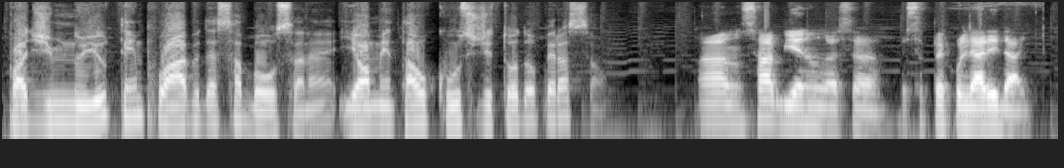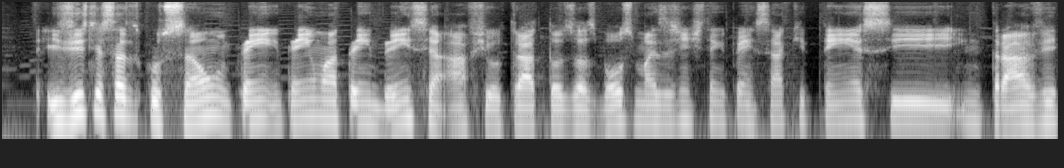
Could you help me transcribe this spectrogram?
pode diminuir o tempo hábil dessa bolsa, né? E aumentar o custo de toda a operação. Ah, não sabia não dessa, dessa peculiaridade. Existe essa discussão, tem, tem uma tendência a filtrar todas as bolsas, mas a gente tem que pensar que tem esse entrave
